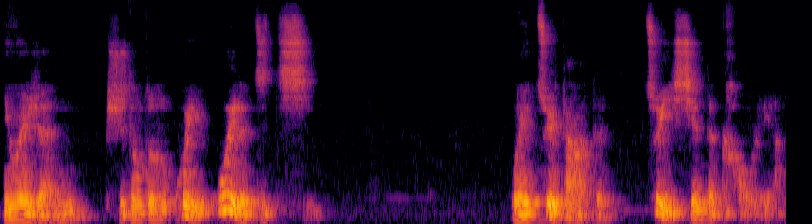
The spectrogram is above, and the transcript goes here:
因为人始终都是会为了自己。为最大的、最先的考量，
